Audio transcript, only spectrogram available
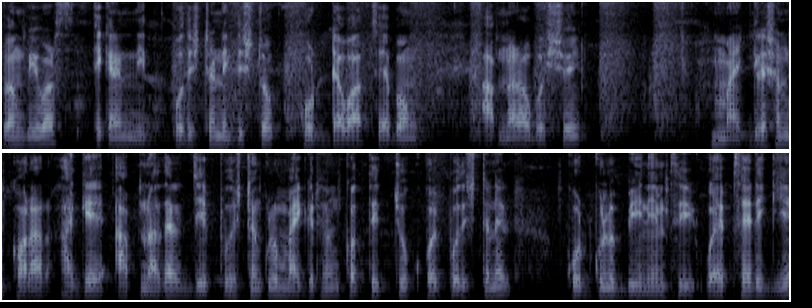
এবং ভিউয়ার্স এখানে প্রতিষ্ঠান নির্দিষ্ট কোড দেওয়া আছে এবং আপনারা অবশ্যই মাইগ্রেশন করার আগে আপনাদের যে প্রতিষ্ঠানগুলো মাইগ্রেশন করতে ইচ্ছুক, ওই প্রতিষ্ঠানের কোডগুলো বিএনএমসি ওয়েবসাইটে গিয়ে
